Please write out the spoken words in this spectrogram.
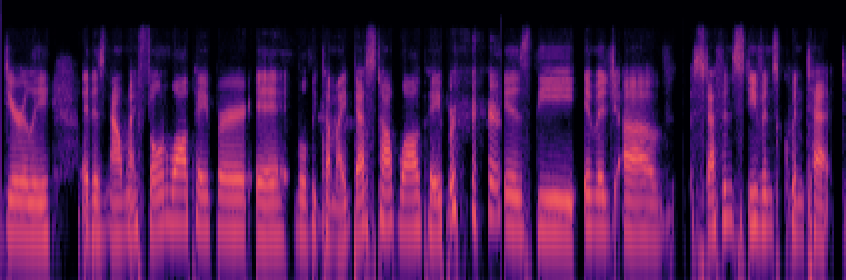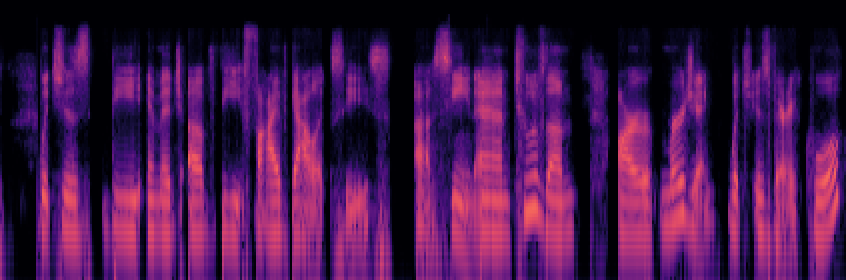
dearly, it is now my phone wallpaper. It will become my desktop wallpaper, is the image of Stephan Stephan's Quintet, which is the image of the five galaxies uh, seen. And two of them are merging, which is very cool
